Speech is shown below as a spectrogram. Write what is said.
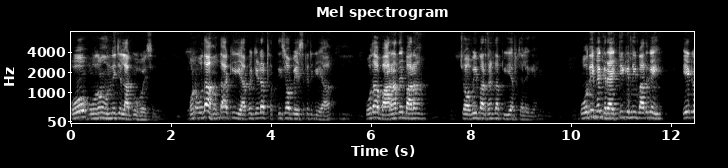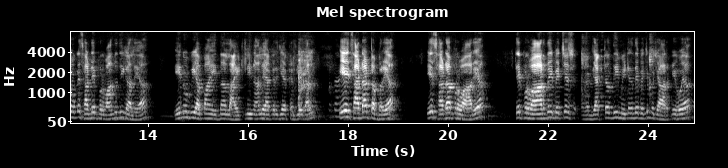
ਉਹ ਉਦੋਂ 19 ਚ ਲਾਗੂ ਹੋਏ ਸੀ। ਹੁਣ ਉਹਦਾ ਹੁੰਦਾ ਕੀ ਆ ਵੀ ਜਿਹੜਾ 3800 ਬੇਸਿਕ ਚ ਗਿਆ, ਉਹਦਾ 12 ਤੇ 12 24% ਦਾ ਪੀਐਫ ਚਲੇ ਗਿਆ। ਉਹਦੀ ਫਿਰ ਗ੍ਰੈਜੂਟੀ ਕਿੰਨੀ ਵੱਧ ਗਈ? ਇਹ ਕਿਉਂਕਿ ਸਾਡੇ ਪ੍ਰਬੰਧ ਦੀ ਗੱਲ ਆ, ਇਹਨੂੰ ਵੀ ਆਪਾਂ ਇਦਾਂ ਲਾਈਟਲੀ ਨਾ ਲਿਆ ਕਰੀਏ ਕਰੀਏ ਗੱਲ। ਇਹ ਸਾਡਾ ਟੱਬਰ ਆ, ਇਹ ਸਾਡਾ ਪਰਿਵਾਰ ਆ ਤੇ ਪਰਿਵਾਰ ਦੇ ਵਿੱਚ ਐਗਜ਼ੈਕਟਿਵ ਦੀ ਮੀਟਿੰਗ ਦੇ ਵਿੱਚ ਵਿਚਾਰ ਕੇ ਹੋਇਆ।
